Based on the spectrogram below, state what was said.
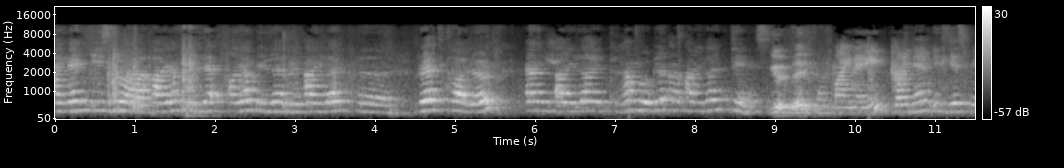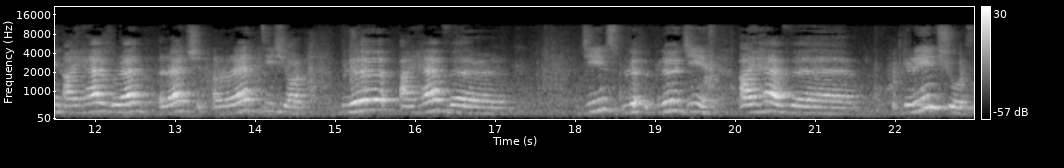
My name is Dua. I am 11. I am 11. I like uh, red color and I like hamburger and I like tennis. Good, very good. My name? My name is Yasmin. I have red red red t-shirt. Blue. I have uh, jeans. Blue, blue jeans. I have uh, green shoes.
